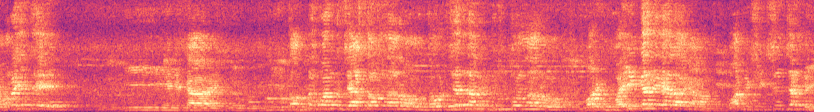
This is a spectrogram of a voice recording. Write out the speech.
ఎవరైతే ఈ తప్పుడు పనులు చేస్తా ఉన్నారో దౌర్జన్యాలు చూస్తున్నారో వారికి భయం కలిగేలాగా వారిని శిక్షించండి.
